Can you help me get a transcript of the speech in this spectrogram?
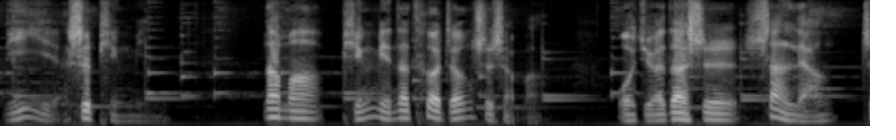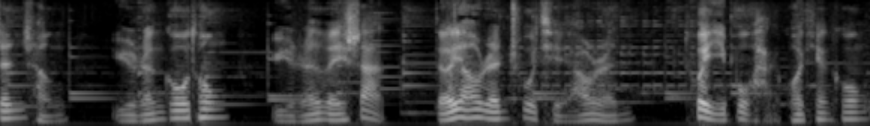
你也是平民。那么平民的特征是什么？我觉得是善良、真诚，与人沟通，与人为善，得饶人处且饶人，退一步海阔天空，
